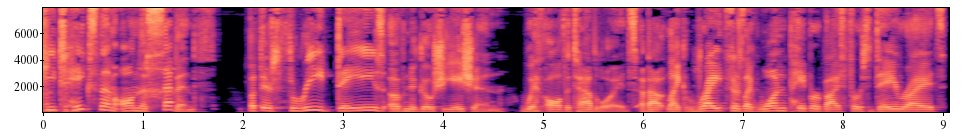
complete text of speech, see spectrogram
he takes them on the 7th, but there's three days of negotiation with all the tabloids about like rights. There's like one paper buys first day rights,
